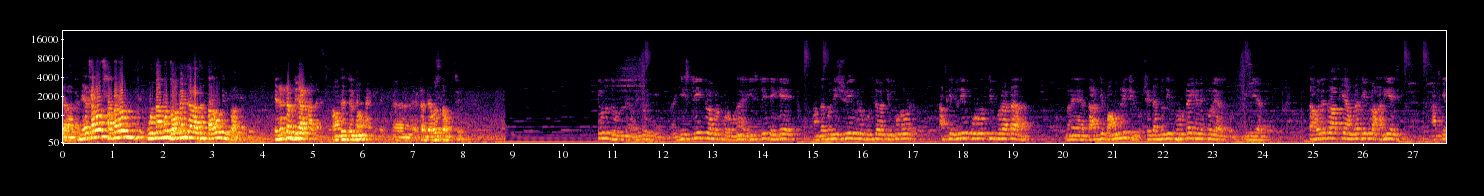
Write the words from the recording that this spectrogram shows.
যারা আছেন। এছাড়াও সাধারণ অন্যান্য ধর্মের যারা আছেন, তারাও কিন্তু আছে। এটা একটা বিরাট আমাদের জন্য একটা ব্যবস্থা হচ্ছে। হিস্ট্রি তো আমরা পড়ব না হিস্ট্রি দেখে আমরা তো নিশ্চয়ই এগুলো বুঝতে পারছি। পুরো, আজকে যদি পুরো ত্রিপুরাটা মানে তার যে বাউন্ডারি ছিল, সেটা যদি পুরোটা এখানে চলে আসতো ইন্ডিয়াতে, তাহলে তো আজকে আমরা যেগুলো হারিয়েছি, আজকে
